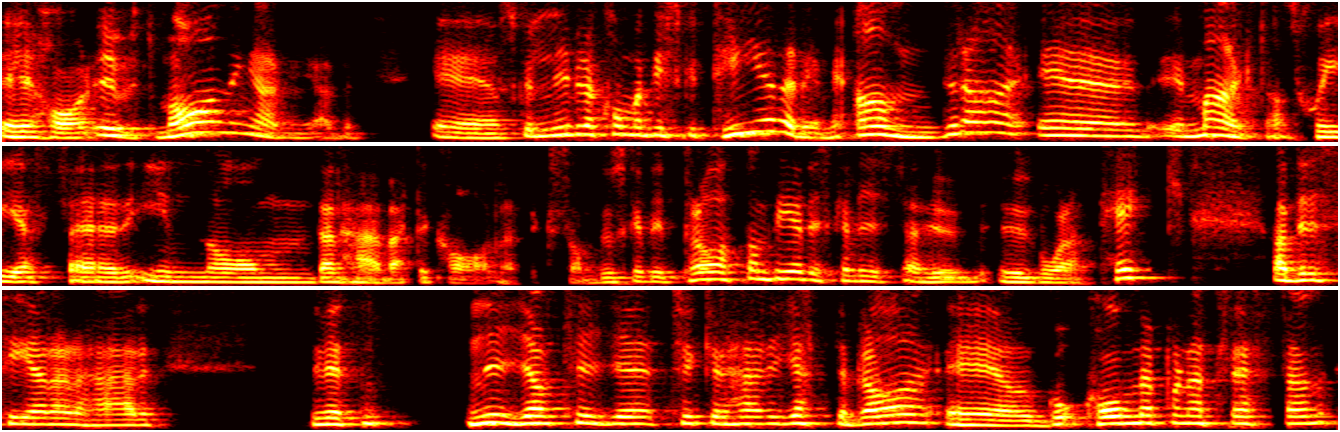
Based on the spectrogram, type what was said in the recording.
eh, har utmaningar med. Eh, skulle ni vilja komma och diskutera det med andra eh, marknadschefer inom den här vertikalen? Liksom? Ska vi prata om det, vi ska visa hur, hur våra tech adresserar det här. Du vet, nio av tio tycker det här är jättebra, eh, och kommer på den här träffen.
